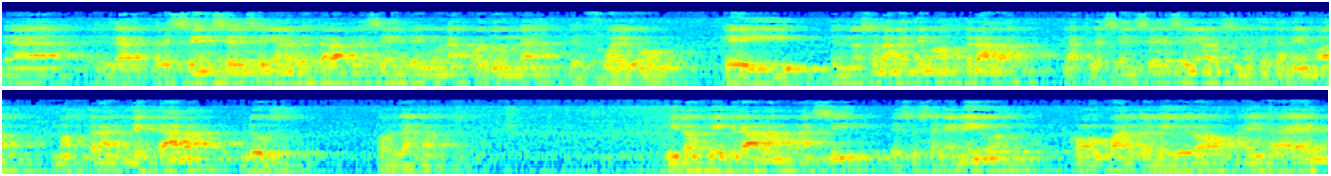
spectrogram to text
la, presencia del Señor estaba presente en una columna de fuego que no solamente mostraba la presencia del Señor, sino que también les daba luz por la noche. Y los libraba así de sus enemigos, como cuando libró a Israel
